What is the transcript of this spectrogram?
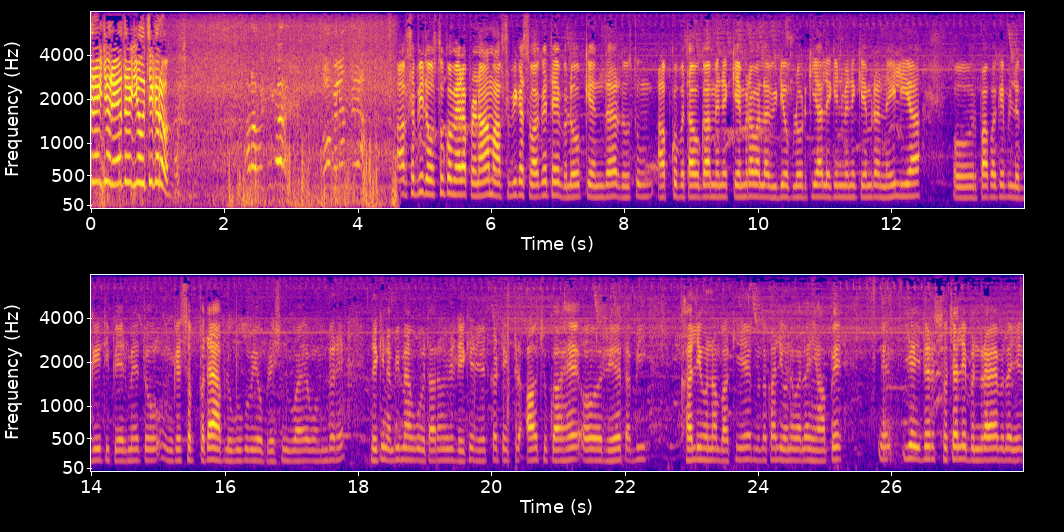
रखियो रेत रखियो ऊँची करो। आप सभी दोस्तों को मेरा प्रणाम आप सभी का स्वागत है ब्लॉग के अंदर। दोस्तों आपको पता होगा मैंने कैमरा वाला वीडियो अपलोड किया लेकिन मैंने कैमरा नहीं लिया और पापा के भी लग गई थी पैर में तो उनके सब पता है आप लोगों को भी ऑपरेशन हुआ है वो अंदर है। लेकिन अभी मैं आपको बता रहा हूँ देखिए रेत का ट्रैक्टर आ चुका है और रेत अभी खाली होना बाकी है मतलब खाली होने वाला है यहाँ पे। ये इधर शौचालय बन रहा है मतलब ये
